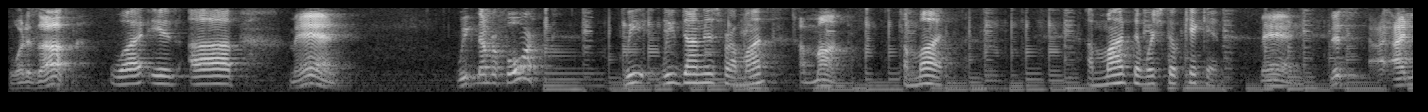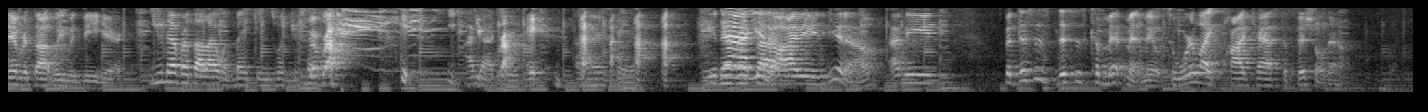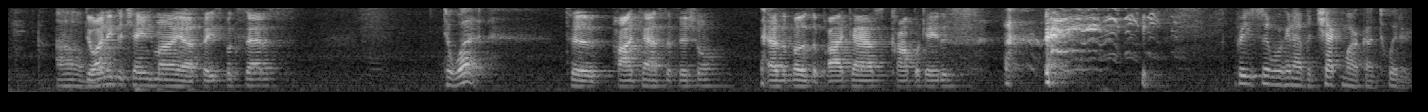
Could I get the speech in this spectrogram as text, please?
What is up? What is up? Man, week number four. We we've done this for a month, A month. a month, a month, and we're still kicking. Man, this, I, I never thought we would be here. You never thought I would make it, is what you're saying. Right. I got you. right. I understand. You never yeah, you know, I mean, you know, I mean, but this is this is commitment, man. So we're like podcast official now. Um, Do I need to change my uh, Facebook status to what? to podcast official as opposed to podcast complicated? Pretty soon we're gonna have a check mark on Twitter.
